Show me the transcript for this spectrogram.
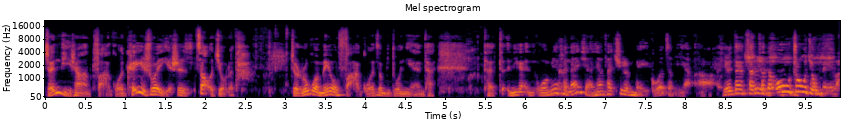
整体上法国可以说也是造。救了他，就如果没有法国这么多年，他，他他，你看，我们也很难想象他去了美国怎么样啊？因为他他他的欧洲就没了，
